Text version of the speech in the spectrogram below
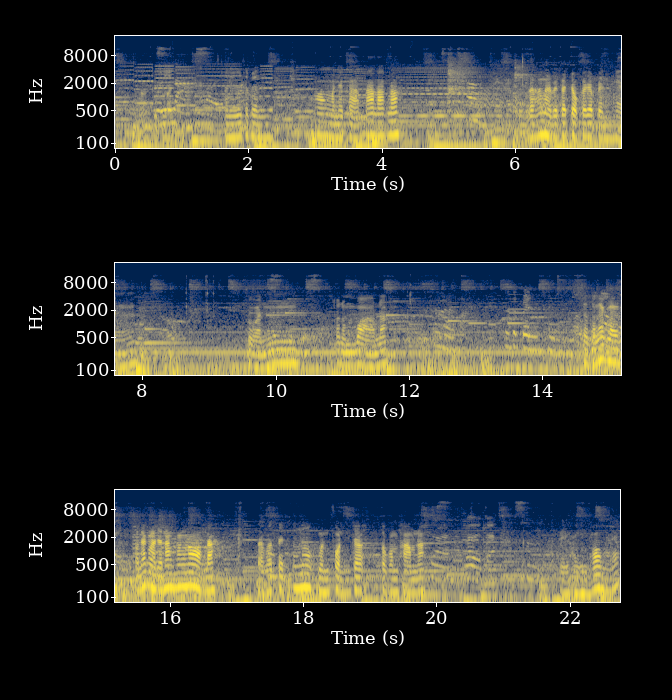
วานิลาอร่อยอันนี้ก็จะเป็นห้องบรรยากาศน่ารักเนาะ แล้วข้างในเป็นกระจกก็จะเป็นเห็นสวนขนมหวานนะก็ จะเป็นถุงแต่ตอนแรกเราตอนแรกเราจะนั่งข้างนอกนะ แต่พอเสร็จข้างนอกเหมือนฝนจะตกพรำๆนะใช่ค่ะก็เลยจะเดี๋ยวของคุณพ่อมาแล้ว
